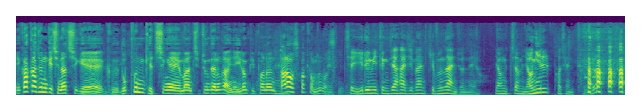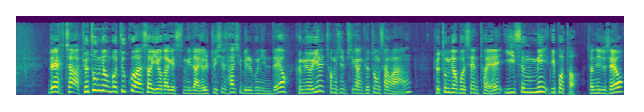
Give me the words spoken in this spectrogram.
이 깎아주는 게 지나치게 그 높은 계층에만 집중되는 거 아니냐 이런 비판은 네. 따라올 수밖에 없는 것 네. 같습니다. 제 이름이 등장하지만 기분은 안 좋네요. 0.01%. 네, 자 교통 정보 듣고 와서 이어가겠습니다. 12시 41분인데요. 금요일 점심시간 교통 상황 교통정보센터의 이승미 리포터 전해주세요.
